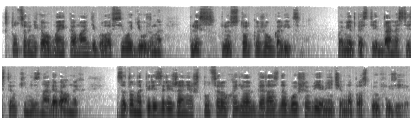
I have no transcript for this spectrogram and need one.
Штуцерников в моей команде было всего дюжина, плюс, плюс столько же у Голицына. По меткости и дальности стрелки не знали равных – Зато на перезаряжание штуцера уходило гораздо больше времени, чем на простую фузию.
